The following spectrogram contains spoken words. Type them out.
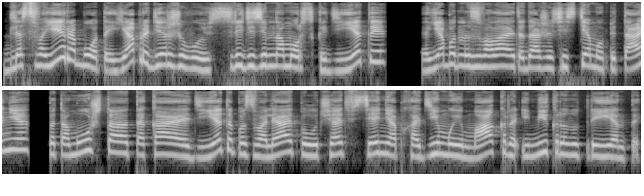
Для своей работы я придерживаюсь средиземноморской диеты, я бы назвала это даже систему питания, потому что такая диета позволяет получать все необходимые макро- и микронутриенты,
